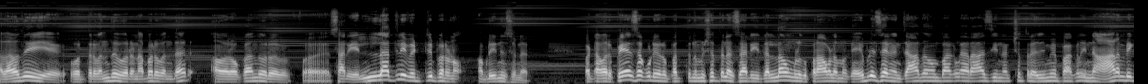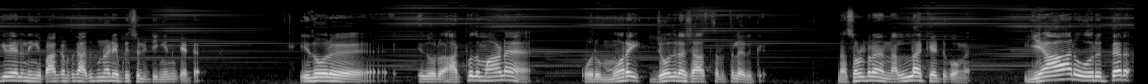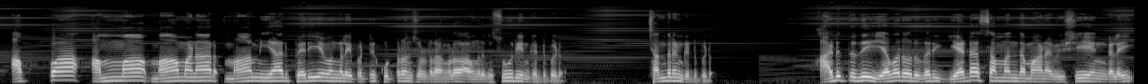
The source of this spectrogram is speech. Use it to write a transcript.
அதாவது ஒருத்தர் வந்து ஒரு நபர் வந்தார் அவர் உட்காந்து ஒரு சார் எல்லாத்துலேயும் வெற்றி பெறணும் அப்படின்னு சொன்னார். பட் அவர் பேசக்கூடிய ஒரு பத்து நிமிஷத்தில் சார் இதெல்லாம் உங்களுக்கு ப்ராப்ளம் இருக்கா? எப்படி சார் நான் ஜாதகம் பார்க்கல ராசி நட்சத்திரம் எதுவுமே பார்க்கல இன்னும் ஆரம்பிக்கவே இல்லை நீங்கள் பார்க்குறதுக்கு அதுக்கு முன்னாடி எப்படி சொல்லிட்டீங்கன்னு கேட்டார். இது ஒரு இது ஒரு அற்புதமான ஒரு முறை ஜோதிட சாஸ்திரத்தில் இருக்குது நான் சொல்கிறேன் நல்லா கேட்டுக்கோங்க. யார் ஒருத்தர் அப்பா அம்மா மாமனார் மாமியார் பெரியவங்களை பற்றி குற்றம் சொல்கிறாங்களோ அவங்களுக்கு சூரியன் கெட்டு போயிடும். சந்திரன் கெட்டு போயிடும் அடுத்தது எவர் ஒருவர் இட சம்பந்தமான விஷயங்களை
